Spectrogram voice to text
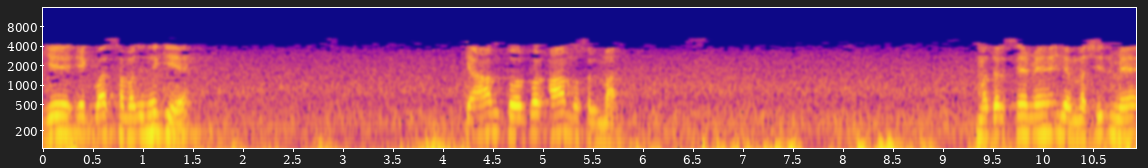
یہ ایک بات سمجھنے کی ہے کہ عام طور پر عام مسلمان مدرسے میں یا مسجد میں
